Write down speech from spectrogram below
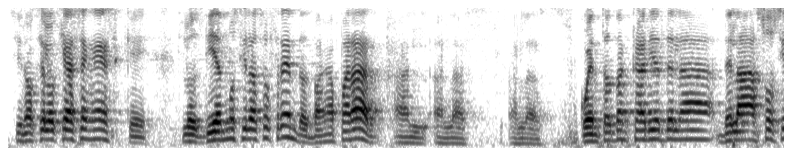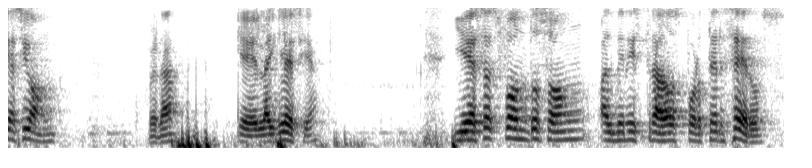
sino que lo que hacen es que los diezmos y las ofrendas van a parar a, las, a las, cuentas bancarias de la, de la asociación, ¿verdad? Que es la iglesia, y esos fondos son administrados por terceros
